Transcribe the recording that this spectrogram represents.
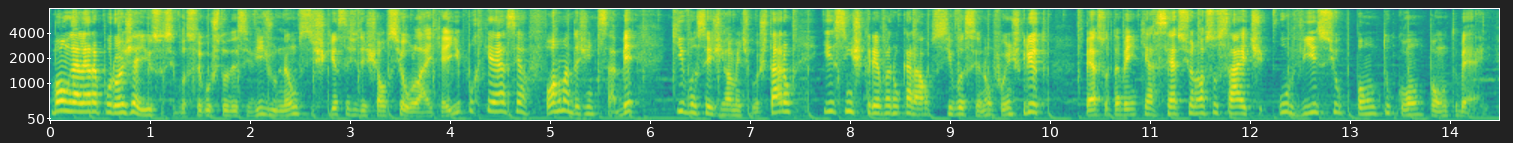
Bom, galera, por hoje é isso. Se você gostou desse vídeo, não se esqueça de deixar o seu like aí, porque essa é a forma da gente saber que vocês realmente gostaram e se inscreva no canal se você não for inscrito. Peço também que acesse o nosso site, ovicio.com.br.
